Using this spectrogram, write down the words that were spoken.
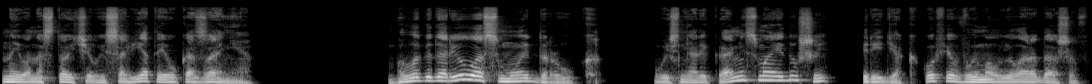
на его настойчивые советы и указания. «Благодарю вас, мой друг. Вы сняли камень с моей души», — перейдя к кофе, вымолвил Ардашев.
